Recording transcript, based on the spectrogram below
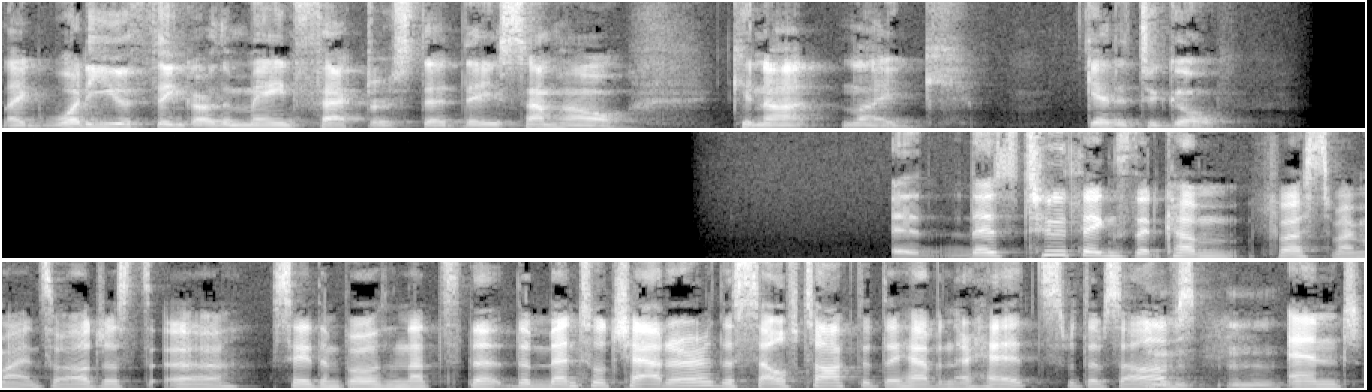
Like, what do you think are the main factors that they somehow cannot like get it to go? there's two things that come first to my mind, so I'll just uh, say them both, and that's the the mental chatter, the self talk that they have in their heads with themselves, and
